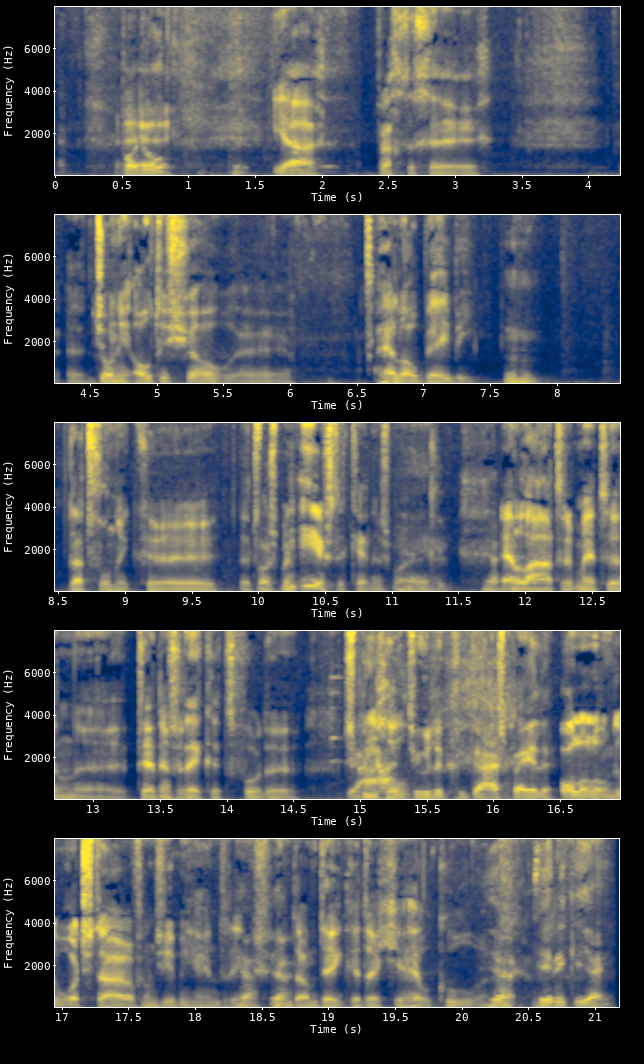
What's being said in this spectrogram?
Pardon? Ja, prachtige Johnny Otis show. Hello Baby. Mhm. Dat vond ik, eh, dat was mijn eerste kennismaking. Ja, ja. Ja. En later met een eh tennisracket voor de spiegel. Ja, natuurlijk, gitaar spelen. All Along the Watchtower van Jimi Hendrix. Ja, ja. En dan denken dat je heel cool was. Ja, Erik, en jij?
